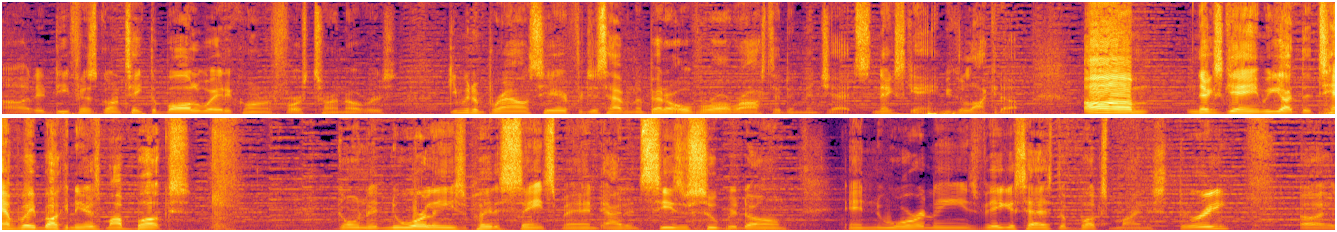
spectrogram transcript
Uh, their defense is going to take the ball away. They're going to force turnovers. Give me the Browns here for just having a better overall roster than the Jets. Next game, you can lock it up. Um, next game, we got the Tampa Bay Buccaneers, my Bucks, going to New Orleans to play the Saints, man, out in Caesars Superdome in New Orleans. Vegas has the Bucks minus three. Uh,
